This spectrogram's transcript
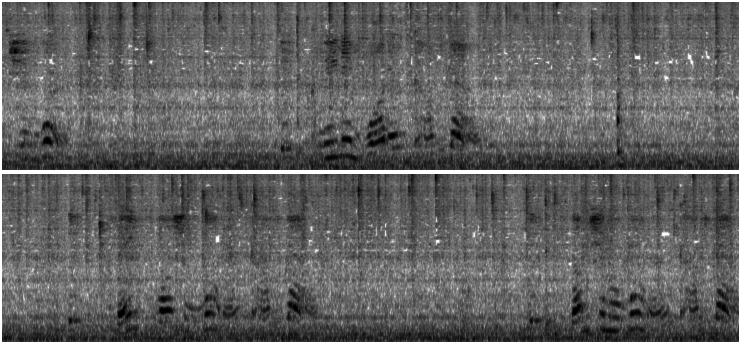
option worked. Cleaning water comes out. Safe washing water comes out. Functional water comes out.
